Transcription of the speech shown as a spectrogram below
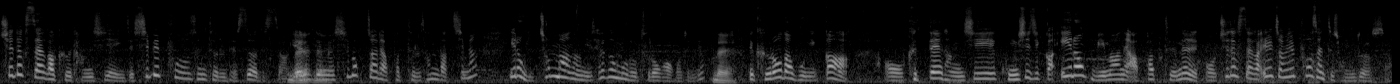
취득세가 그 당시에 이제 12%를 냈어야 됐어요. 예를 네네. 들면 10억짜리 아파트를 산다 치면 1억 2천만 원이 세금으로 들어가거든요. 네. 근데 그러다 보니까 어, 그때 당시 공시지가 1억 미만의 아파트는 어, 취득세가 1.1% 정도였어요.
